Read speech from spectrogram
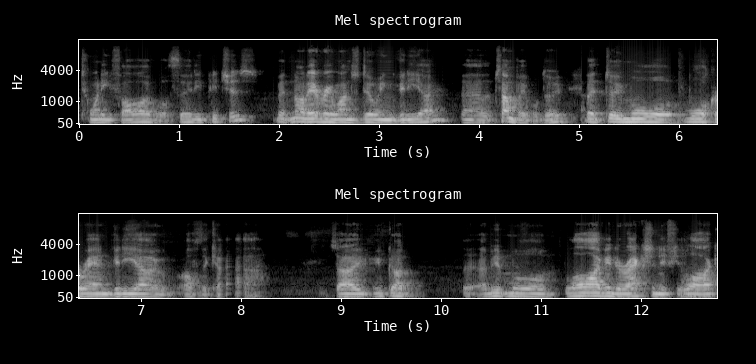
25 or 30 pictures, but not everyone's doing video. Uh, some people do, but do more walk around video of the car. So you've got a bit more live interaction, if you like,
